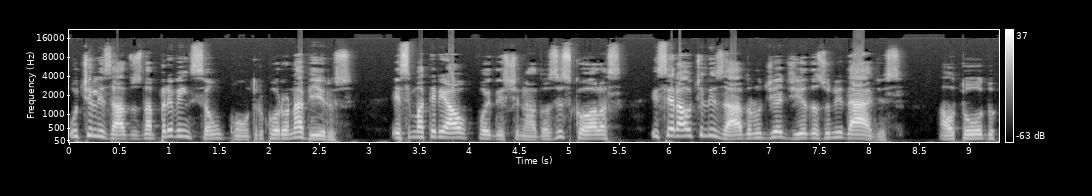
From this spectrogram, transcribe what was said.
utilizados na prevenção contra o coronavírus. Esse material foi destinado às escolas, e será utilizado no dia a dia das unidades. Ao todo,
